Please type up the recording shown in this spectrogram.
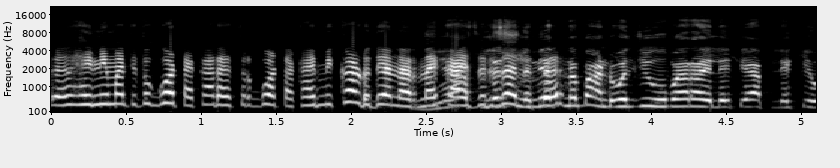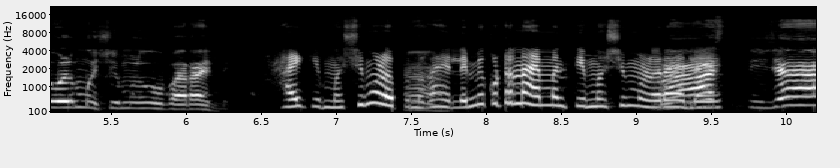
तर ह्यानी म्हणते तो गोटा काढायचा तर गोटा काय मी काढू देणार नाही जे काय जरी झालं तर. सिनेतनं भांडवल जे उभा राहिले ते आपल्या केवळ म्हशीमुळे उभा राहिले हाय की म्हशीमुळं पण हा. राहिले मी कुठं नाही म्हणते म्हशीमुळं राहिले आज तिच्या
